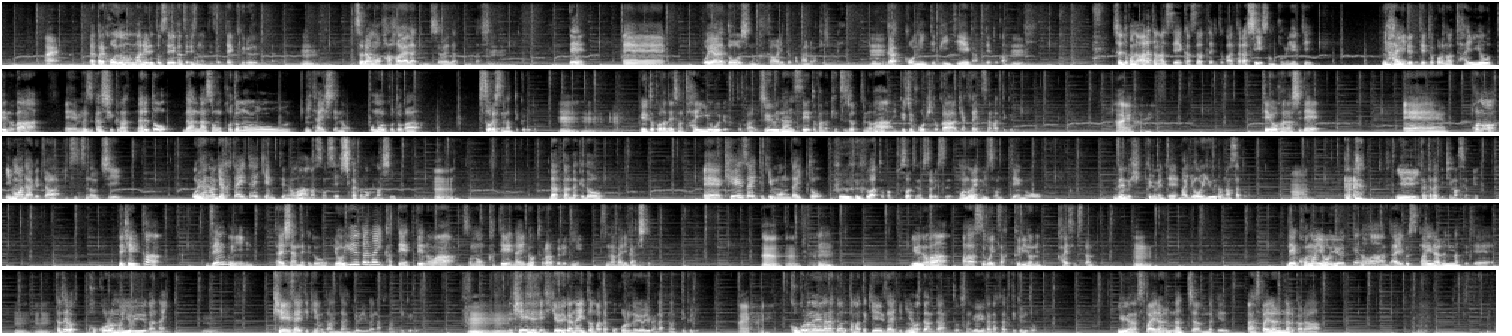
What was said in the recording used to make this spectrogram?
はい。やっぱり子供生まれると生活リズムって絶対狂うんだよねうん。それはもう母親だっても父親だってもだし、で、えー親同士の関わりとかもあるわけじゃないうん。学校に行って PTA があってとか、うんそういうところの新たな生活だったりとか新しいそのコミュニティに入るっていうところの対応っていうのが、えー難しくななるとだんだんその子供に対しての思うことがストレスになってくるとうん。うん。いうところでその対応力とか柔軟性とかの欠如っていうのが育児放棄とか虐待につながってくるはい。はい。っていうお話で、えーこの今まで挙げた5つのうち親の虐待体験っていうのは、まあ、その接し方の話うん。だったんだけど、えー経済的問題と夫婦不和とか子育てのストレス物への依存っていうのを全部ひっくるめて、まあ、余裕のなさとうん。いう言い方ができますよね。で結果全部に対してなんだけど余裕がない家庭っていうのはその家庭内のトラブルにつながりがちと。うん。うん。うん、いうのがあーすごいざっくりのね解説だね。うん。でこの余裕っていうのはだいぶスパイラルになっててうん。うん。例えば心の余裕がないとうん。経済的にもだんだん余裕がなくなってくる。うん。で経済的余裕がないとまた心の余裕がなくなってくる。はい。はい。心の余裕がなくなるとまた経済的にもだんだんとその余裕がなくなってくるというようなスパイラルになっちゃうんだけどあスパイラルになるから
